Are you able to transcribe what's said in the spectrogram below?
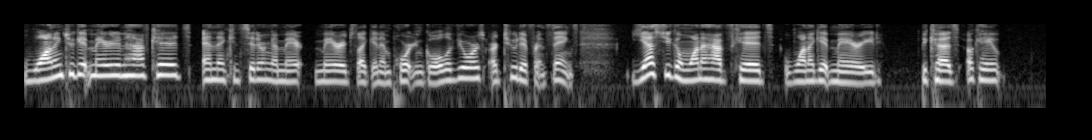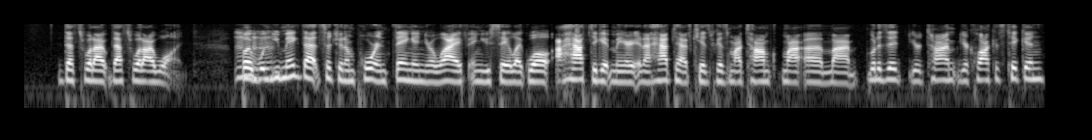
wanting to get married and have kids and then considering a mar- marriage like an important goal of yours are two different things. Yes, you can want to have kids, want to get married because okay, that's what I that's what I want. But mm-hmm. when you make that such an important thing in your life and you say like, well, I have to get married and I have to have kids because my time my uh, my what is it? Your time your clock is ticking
